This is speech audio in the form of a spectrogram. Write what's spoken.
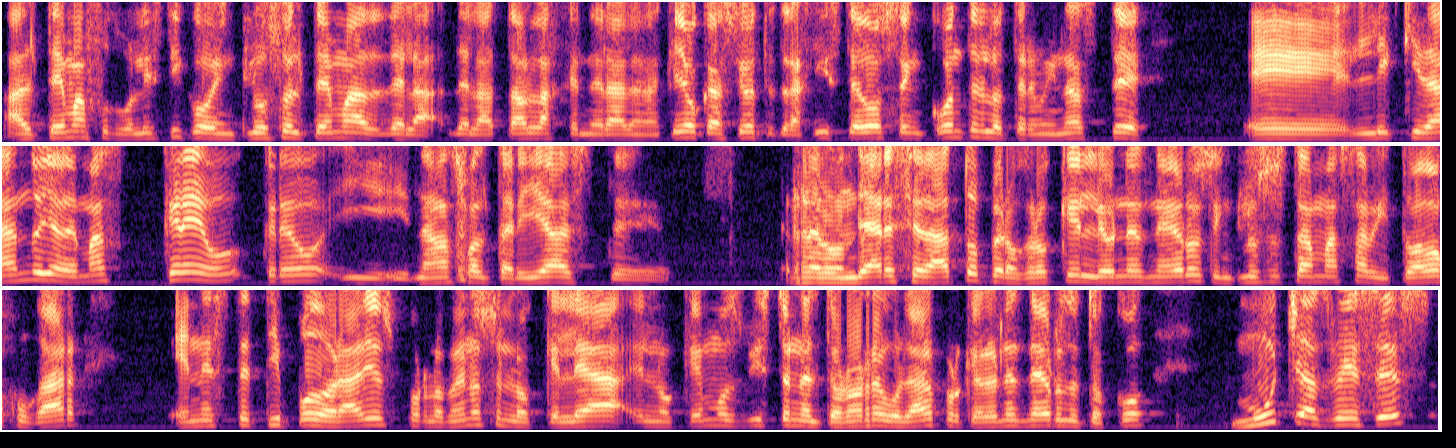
al tema futbolístico e incluso el tema de la, de la tabla general. En aquella ocasión te trajiste dos en contra y lo terminaste eh, liquidando y además creo, creo, y nada más faltaría este, redondear ese dato, pero creo que Leones Negros incluso está más habituado a jugar en este tipo de horarios, por lo menos en lo que lea, en lo que hemos visto en el torneo regular, porque a Leones Negros le tocó muchas veces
